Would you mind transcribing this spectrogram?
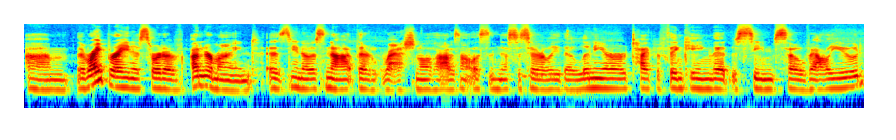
um, the right brain is sort of undermined as you know it's not the rational thought it's not necessarily the linear type of thinking that seems so valued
